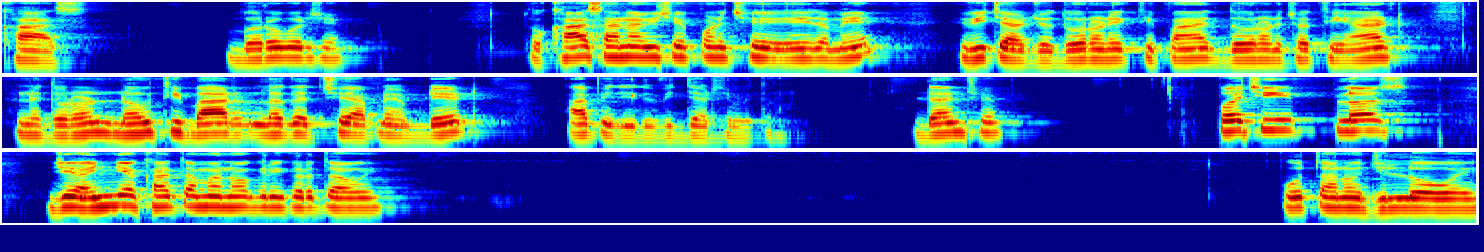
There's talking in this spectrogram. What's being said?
ખાસ. બરાબર છે? તો ખાસ આના વિશે પણ છે એ તમે વિચારજો. ધોરણ એકથી પાંચ, ધોરણ છથી આઠ અને ધોરણ નવથી બાર લગત છે આપણે અપડેટ આપી દીધું વિદ્યાર્થી મિત્રો. ડન છે. પછી પ્લસ જે અન્ય ખાતામાં નોકરી કરતા હોય, પોતાનો જિલ્લો હોય,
